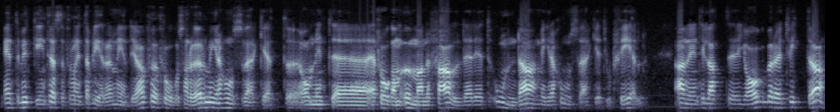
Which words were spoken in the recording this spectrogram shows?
Det är inte mycket intresse från etablerade media för frågor som rör Migrationsverket. Om det inte är fråga om ömmande fall där det onda Migrationsverket gjort fel. Anledningen till att jag började twittra,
